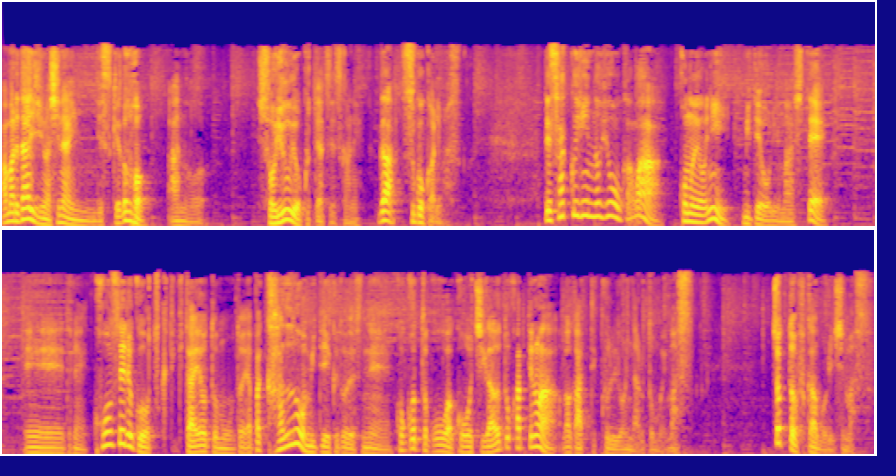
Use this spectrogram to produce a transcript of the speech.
あまり大事にはしないんですけど、あの、所有欲ってやつですかね。が、すごくあります。で、作品の評価はこのように見ておりまして、えーとね、構成力を作ってきたよと思うと、やっぱり数を見ていくとですね、こことここがこう違うとかっていうのは分かってくるようになると思います。ちょっと深掘りします。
